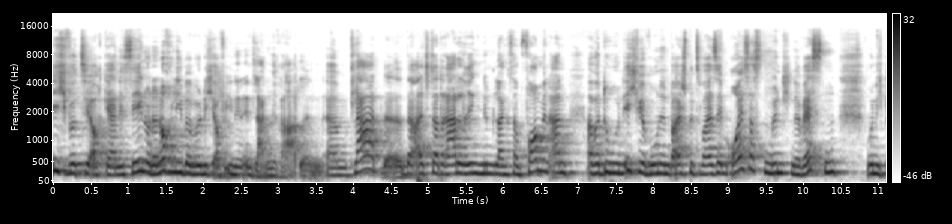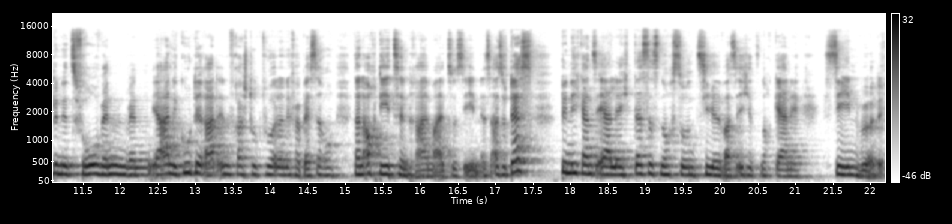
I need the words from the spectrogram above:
Ich würde sie auch gerne sehen oder noch lieber würde ich auf ihnen entlang radeln. Ähm, klar, der Altstadtradelring nimmt langsam Formen an, aber du und ich, wir wohnen beispielsweise im äußersten Münchner Westen und ich bin jetzt froh, wenn, wenn ja eine gute Radinfrastruktur oder eine Verbesserung dann auch dezentral mal zu sehen ist. Also das bin ich ganz ehrlich, das ist noch so ein Ziel, was ich jetzt noch gerne sehen würde.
